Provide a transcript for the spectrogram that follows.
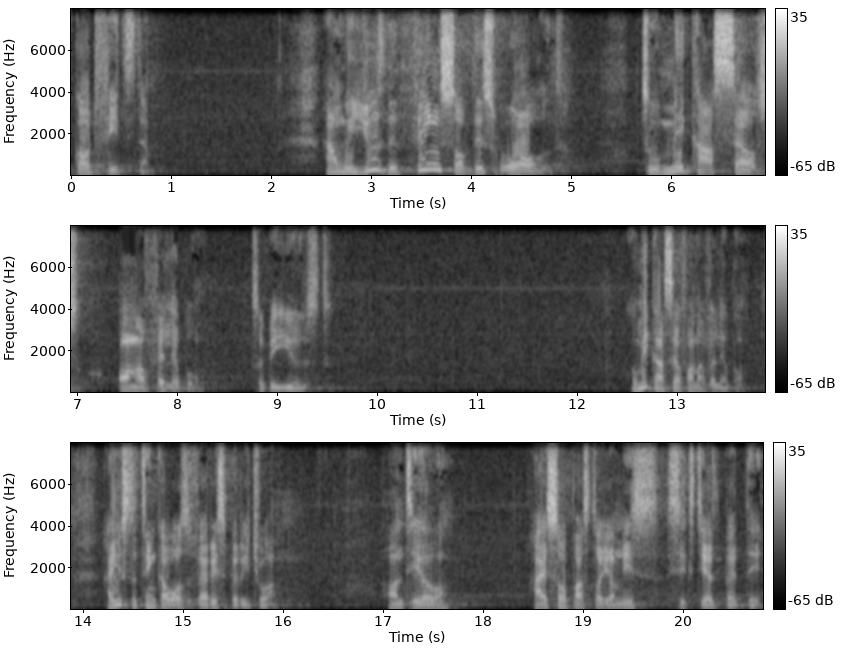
God feeds them. And we use the things of this world to make ourselves unavailable to be used. We make ourselves unavailable. I used to think I was very spiritual until I saw Pastor Yomi's 60th birthday.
